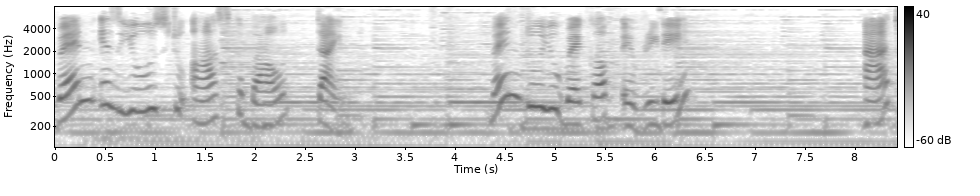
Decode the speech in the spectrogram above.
When is used to ask about time. When do you wake up every day? At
